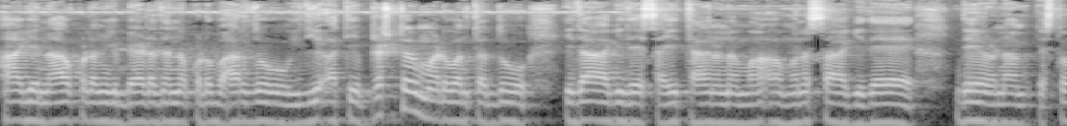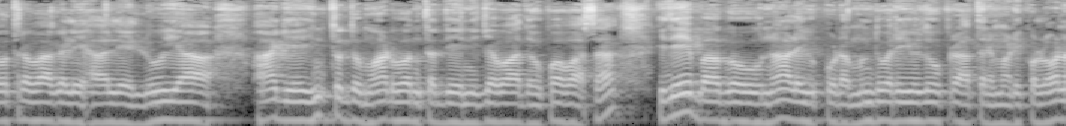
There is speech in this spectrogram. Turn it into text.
ಹಾಗೆ ನಾವು ಕೂಡ ನಮಗೆ ಬೇಡದನ್ನು ಕೊಡಬಾರದು. ಇದು ಅತಿ ಭ್ರಷ್ಟರು ಮಾಡುವಂಥದ್ದು. ಇದಾಗಿದೆ. ಸೈತಾನನ ಮನಸ್ಸಾಗಿದೆ. ದೇವರ ನಾಮಕ್ಕೆ ಸ್ತೋತ್ರವಾಗಲಿ. ಹಾಲೆ ಲೂಯ ಹಾಗೆ ಇಂಥದ್ದು ಮಾಡುವಂಥದ್ದೇ ನಿಜವಾದ ಉಪವಾಸ. ಇದೇ ಭಾಗವು ನಾಳೆಯೂ ಕೂಡ ಮುಂದುವರಿಯುವುದು. ಪ್ರಾರ್ಥನೆ ಮಾಡಿಕೊಳ್ಳೋಣ.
